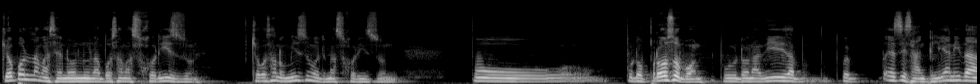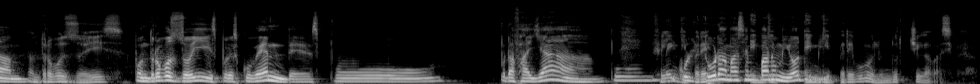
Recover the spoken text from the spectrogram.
πιο πολλά μας ενώνουν από όσα μας χωρίζουν. Και όσα νομίζουμε ότι μας χωρίζουν. Που, που το πρόσωπο, που το να δεις, που έζησα Αγγλία, είδα Τον τρόπο ζωής. που τον τρόπο ζωής, που τις κουβέντες, που, που τα φαγιά, που Φίλε, η εν κουλτούρα Κυπρέ- μας είναι εν πάνω Κυπ- Εν μειότιμη. Κυπρέ που μιλούν τουρκικά βασικά.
